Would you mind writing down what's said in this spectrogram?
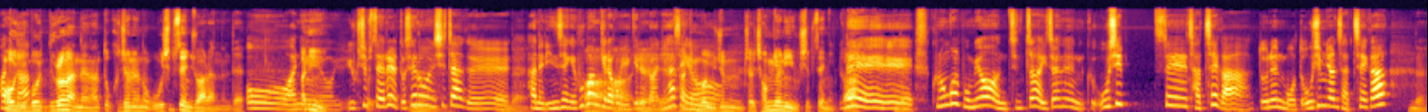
환갑. 어, 뭐 늘어났네. 난 또 그전에는 50세인 줄 알았는데. 어, 아니에요. 60세를 또 새로운 네. 시작을 네. 하는 인생의 후반기라고 아, 아, 얘기를 예, 많이 예. 하세요. 하긴 뭐 요즘 저 정년이 60세니까. 네, 네. 그런 걸 보면 진짜 이제는 그 50 세 자체가 또는 뭐 또 50년 자체가 네.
